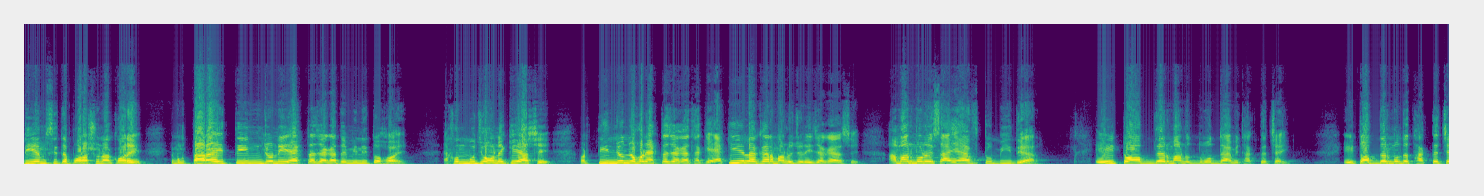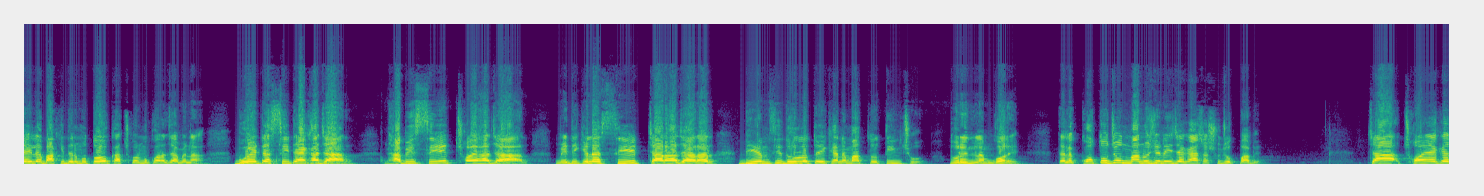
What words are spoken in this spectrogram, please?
ডিএমসিতে পড়াশোনা করে এবং তারাই তিনজনই একটা জায়গাতে মিলিত হয়। এখন বুঝি অনেকেই আসে বাট তিনজন যখন একটা জায়গায় থাকে, একই এলাকার মানুষজন এই জায়গায় আসে। আমার মনে হয়েছে I have to be there এই টপদের মানুষ মধ্যে আমি থাকতে চাই। এই টপদের মধ্যে থাকতে চাইলে বাকিদের মতো কাজকর্ম করা যাবে না। বুয়েটের সিট এক হাজার, ঢাবির সিট ছয় হাজার, মেডিকেলের সিট চার হাজার, আর ডিএমসি ধরলে তো এখানে মাত্র তিনশো। ধরে নিলাম গড়ে। তাহলে কতজন মানুষজন এই জায়গায় আসার সুযোগ পাবে? চা ছয় একে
